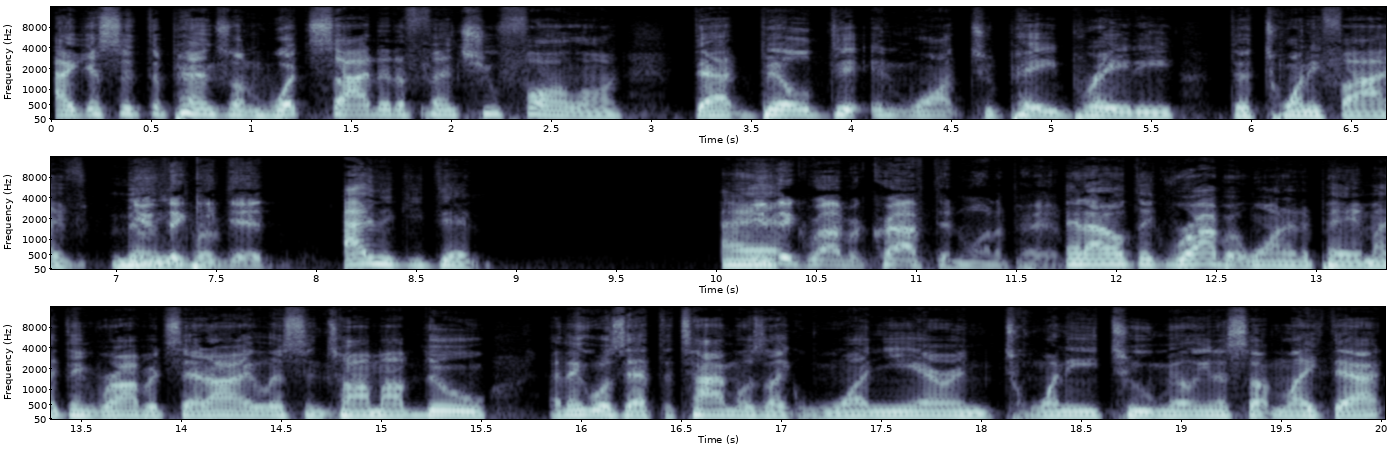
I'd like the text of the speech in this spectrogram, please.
I guess it depends on what side of the fence you fall on. That Bill didn't want to pay Brady the twenty five million. You think per- he did? I think he did. I- you think Robert Kraft didn't want to pay him? and I don't think Robert wanted to pay him. I think Robert said, "All right, listen, Tom, I'll do." I think it was at the time it was like one year and twenty two million or something like that.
